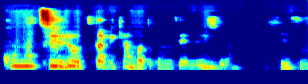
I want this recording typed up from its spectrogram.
こんなツールを使ってキャンバーとかも全然知らないうそう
